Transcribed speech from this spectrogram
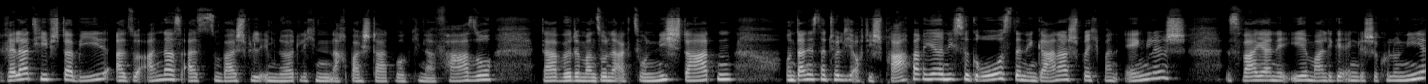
relativ stabil, also anders als zum Beispiel im nördlichen Nachbarstaat Burkina Faso. Da würde man so eine Aktion nicht starten. Und dann ist natürlich auch die Sprachbarriere nicht so groß, denn in Ghana spricht man Englisch. Es war ja eine ehemalige englische Kolonie.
